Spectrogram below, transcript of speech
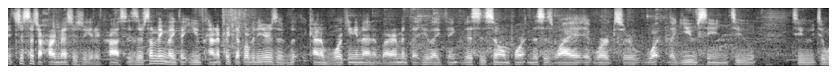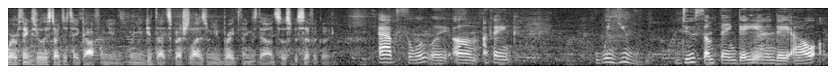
it's just such a hard message to get across. Is there something like that you've kind of picked up over the years of kind of working in that environment that you like think this is so important, this is why it works, or what like you've seen to, to, to where things really start to take off when you when you get that specialized, when you break things down so specifically. Absolutely. Um, I think when you do something day in and day out,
